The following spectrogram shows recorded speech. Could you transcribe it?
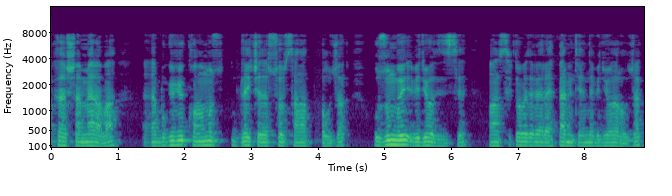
Arkadaşlar merhaba. Ee, Bugünkü konumuz dilekçede söz sanatı olacak. Uzun bir video dizisi, ansiklopedi ve rehber niteliğinde videolar olacak.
